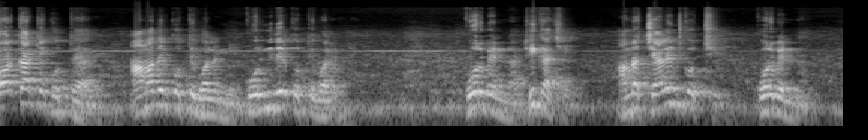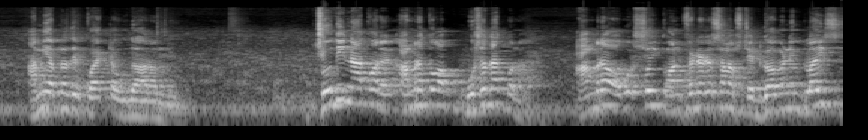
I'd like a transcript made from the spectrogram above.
সরকারকে করতে হবে। আমাদের করতে বলেননি, কর্মীদের করতে বলেননি। করবেন না, ঠিক আছে। আমরা চ্যালেঞ্জ করছি, করবেন না। আমি আপনাদের কয়েকটা উদাহরণ দিই। যদি না করেন, আমরা তো বসে থাকব না। আমরা অবশ্যই confederation of state government employees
